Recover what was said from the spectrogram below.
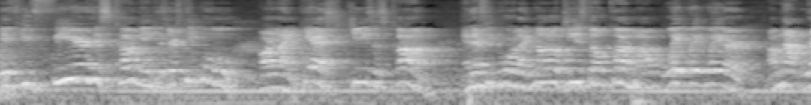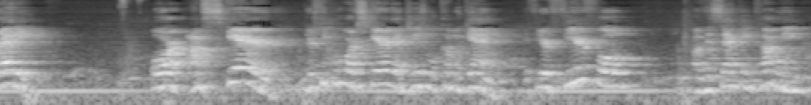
If you fear his coming, because there's people who are like, yes, Jesus come. And there's people who are like, no, no, Jesus don't come. I'm, wait, wait, wait, or I'm not ready. Or I'm scared. There's people who are scared that Jesus will come again. If you're fearful of his second coming,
